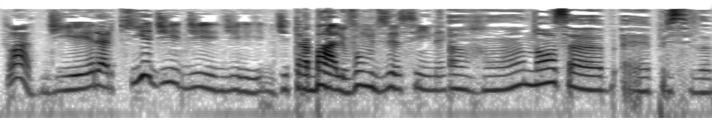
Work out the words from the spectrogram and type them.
sei lá, de hierarquia de, de, de, de trabalho, vamos dizer assim, né? Aham, nossa, é, Priscila.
